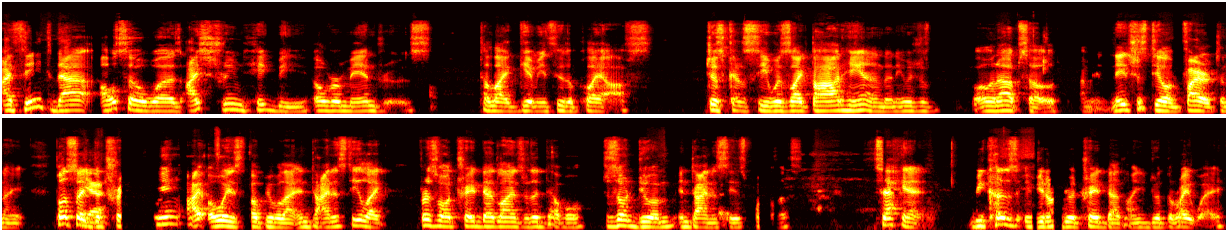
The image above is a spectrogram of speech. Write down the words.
I think that also was I streamed Higbee over Mandrews to like get me through the playoffs, just because he was like the hot hand and he was just blowing up. So I mean, Nate's just dealing fire tonight. Plus, like Yeah. the trade thing, I always tell people that in Dynasty, like first of all, trade deadlines are the devil. Just don't do them in Dynasty. It's pointless. Second, because if you don't do a trade deadline, you do it the right way.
